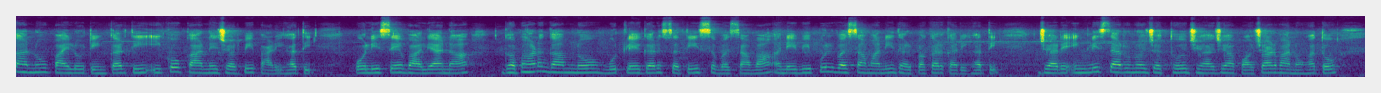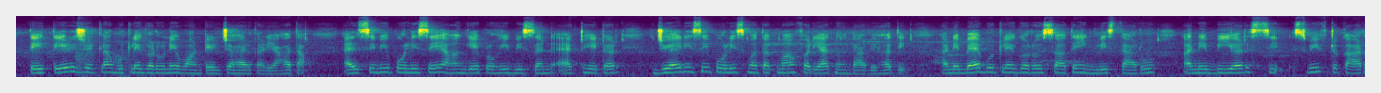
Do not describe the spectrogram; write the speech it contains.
કારનું પાઇલોટિંગ કરતી ઇકો કારને ઝડપી પાડી હતી. પોલીસે વાલિયાના ગભાણ ગામનો બુટલેગર સતીશ વસાવા અને વિપુલ વસાવાની ધરપકડ કરી હતી. જ્યારે ઇંગ્લિશ દારૂનો જથ્થો જ્યાં જ્યાં પહોંચાડવાનો હતો તે તેર જેટલા બુટલેગરોને વોન્ટેડ જાહેર કર્યા હતા. એલસીબી પોલીસે આ અંગે પ્રોહિબિશન એક્ટ હેઠળ જીઆઈડીસી પોલીસ મથકમાં ફરિયાદ નોંધાવી હતી અને બે બુટલેગરો સાથે ઇંગ્લિશ દારૂ અને beer Swift car,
